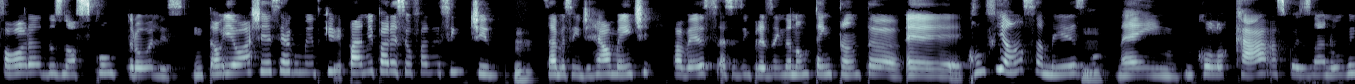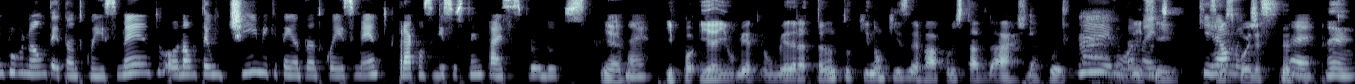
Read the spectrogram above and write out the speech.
fora dos nossos controles. Então, e eu achei esse argumento que para me pareceu fazer sentido, uhum. sabe assim, de realmente talvez essas empresas ainda não têm tanta é, confiança mesmo, uhum. né, em, em, colocar as coisas na nuvem por não ter tanto conhecimento ou não ter um time que tenha tanto conhecimento para conseguir sustentar esses produtos. Yeah. É. Né? E, e aí o medo, o medo era tanto que não quis levar para o estado da arte da coisa. É, exatamente. Bom, enfim, que São escolhas. É. é.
